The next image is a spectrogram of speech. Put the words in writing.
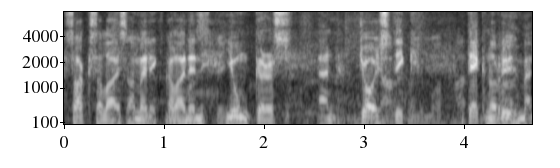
saksalais-amerikkalainen Junkers and Joystick teknoryhmä,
